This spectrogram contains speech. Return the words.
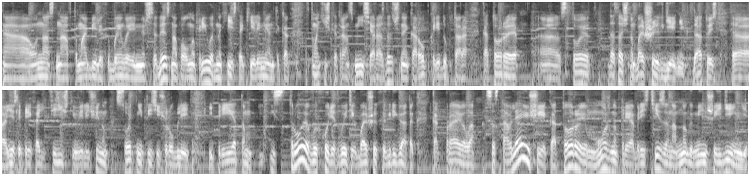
А, у нас на автомобилях BMW и Mercedes, на полноприводных, есть такие элементы, как автоматическая трансмиссия, раздаточная коробка редуктора, которые э, стоят достаточно больших денег, да, то есть, э, если переходить к физическим величинам, сотни тысяч рублей. И при этом из строя выходят в этих больших агрегатах, как правило, составляющие, которые можно приобрести за намного меньшие деньги деньги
